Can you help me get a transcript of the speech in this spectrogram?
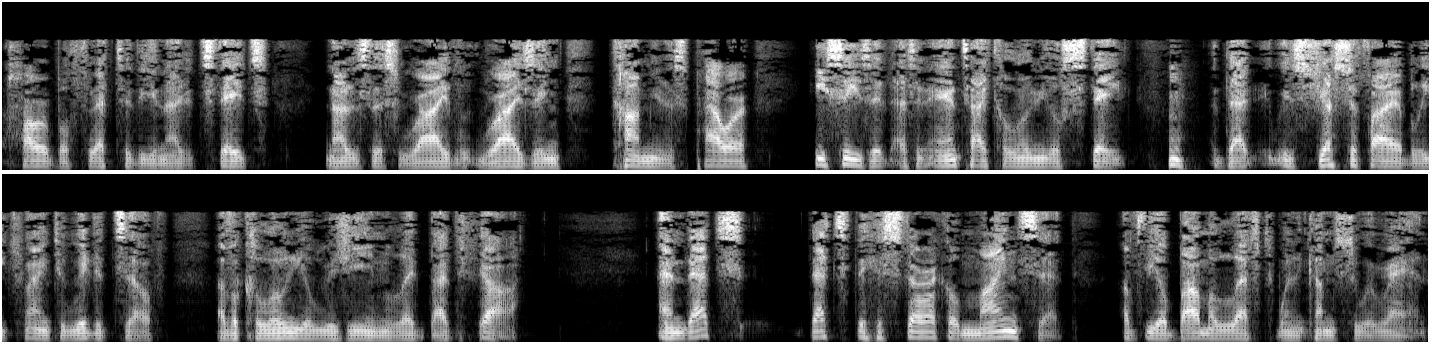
horrible threat to the United States, not as this ri- rising communist power. He sees it as an anti-colonial state hmm. that is justifiably trying to rid itself of a colonial regime led by the Shah. And that's, that's the historical mindset of the Obama left when it comes to Iran.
